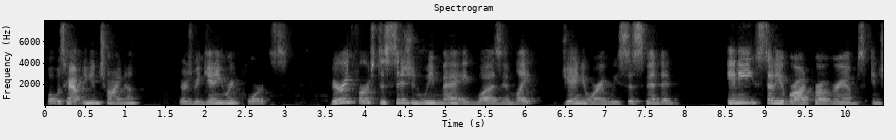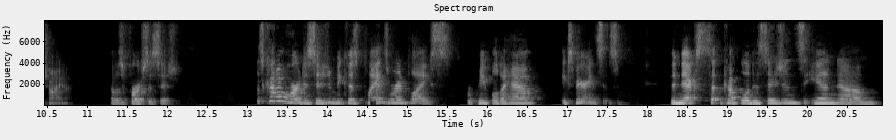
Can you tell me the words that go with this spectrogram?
what was happening in China. There's beginning reports. Very first decision we made was in late January. We suspended any study abroad programs in China. That was the first decision. It's kind of a hard decision because plans were in place for people to have experiences. The next couple of decisions in um,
